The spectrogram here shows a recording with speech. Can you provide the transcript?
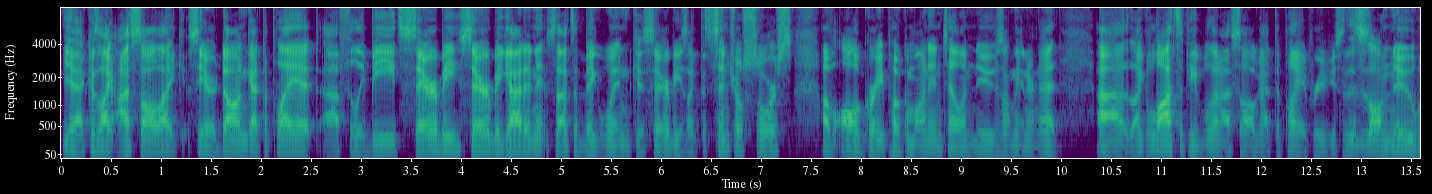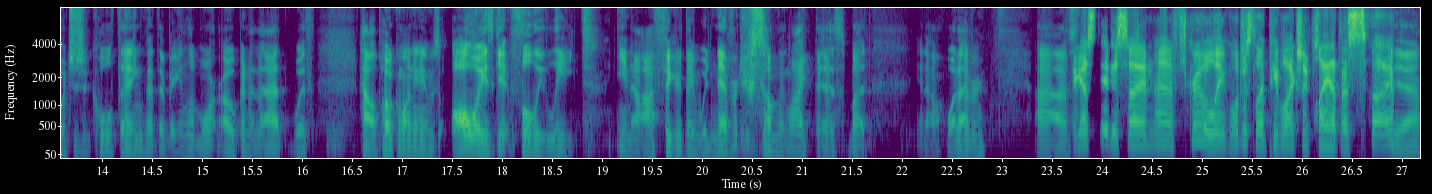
Yeah, because like I saw like Sierra Dawn got to play it, uh, Philly Beats, Serebii, Serebii got in it, so that's a big win because Serebii is like the central source of all great Pokemon intel and news on the internet. Uh, like lots of people that I saw got to play a preview, so this is all new, which is a cool thing that they're being a little more open to that. With how Pokemon games always get fully leaked, you know, I figured they would never do something like this, but you know, whatever. Uh, I guess they decided, nah, screw the league. We'll just let people actually play it this time. yeah.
